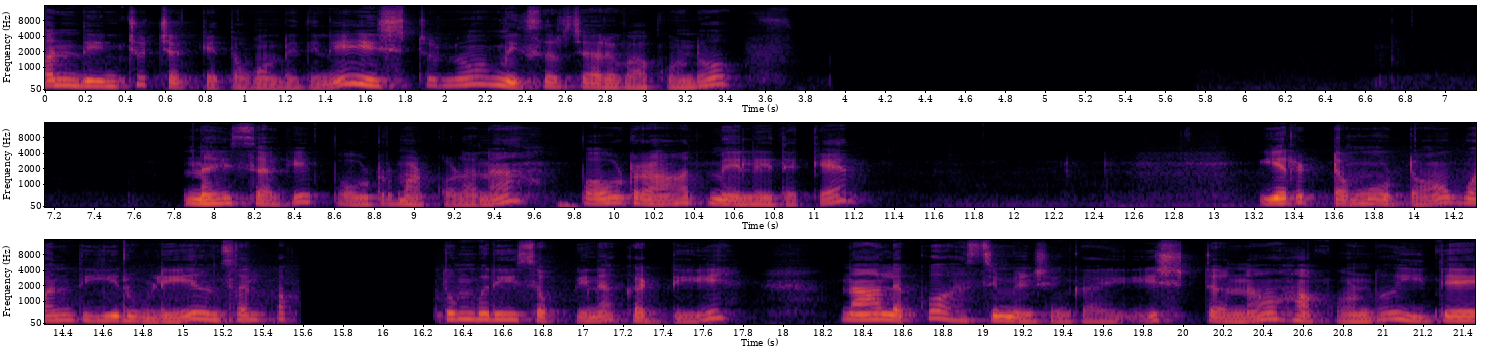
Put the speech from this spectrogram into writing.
ಒಂದು ಇಂಚು ಚಕ್ಕೆ ತೊಗೊಂಡಿದ್ದೀನಿ. ಇಷ್ಟನ್ನು ಮಿಕ್ಸರ್ ಜಾರಿಗೆ ಹಾಕ್ಕೊಂಡು ನೈಸಾಗಿ ಪೌಡ್ರ್ ಮಾಡ್ಕೊಳ್ಳೋಣ. ಪೌಡ್ರ್ ಆದಮೇಲೆ ಇದಕ್ಕೆ ಎರಡು ಟೊಮೊಟೊ, ಒಂದು ಈರುಳ್ಳಿ, ಒಂದು ಸ್ವಲ್ಪ ಕೊತ್ತಂಬರಿ ಸೊಪ್ಪಿನ ಕಡ್ಡಿ, ನಾಲ್ಕು ಹಸಿಮೆಣಸಿನ್ಕಾಯಿ ಇಷ್ಟನ್ನು ಹಾಕ್ಕೊಂಡು ಇದೇ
